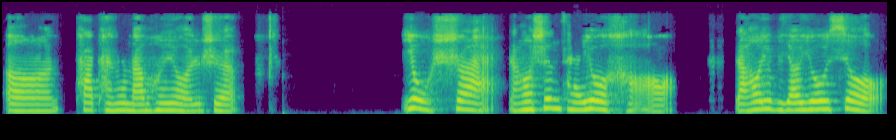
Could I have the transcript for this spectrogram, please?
嗯、她谈的男朋友就是又帅，然后身材又好，然后又比较优秀，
